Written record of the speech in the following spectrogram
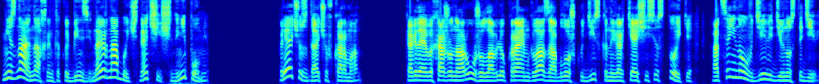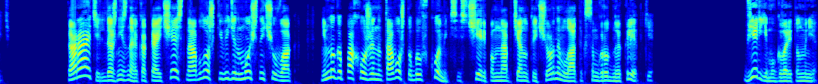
Не знаю нахрен какой бензин. Наверное, обычный, очищенный, не помню. Прячу сдачу в карман. Когда я выхожу наружу, ловлю краем глаза обложку диска на вертящейся стойке, оцененного в 9,99. Каратель, даже не знаю какая часть, на обложке виден мощный чувак, немного похожий на того, что был в комиксе, с черепом на обтянутой черным латексом грудной клетки. «Верь ему», — говорит он мне.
